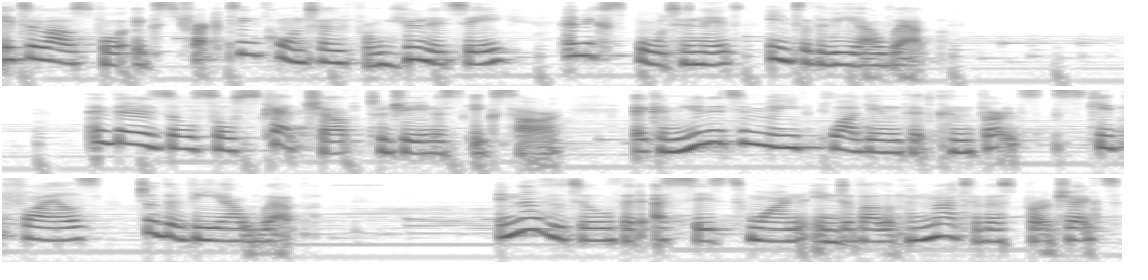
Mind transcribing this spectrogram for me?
It allows for extracting content from Unity and exporting it into the VR web. And there is also SketchUp to Janus XR, a community-made plugin that converts skip files to the VR web. Another tool that assists one in developing metaverse projects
